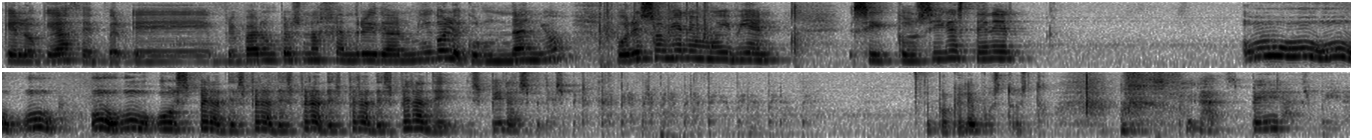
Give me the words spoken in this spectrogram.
que lo que hace, eh, prepara un personaje androide amigo, le cura un daño. Por eso viene muy bien si consigues tener... ¡Oh, oh, oh, oh, oh, oh, Espérate, espérate, espérate, espérate, espérate. Espera, espera, espera, espera, espera, espera, espera, espera, espera. ¿Por qué le he puesto esto? espera, espera, espera.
